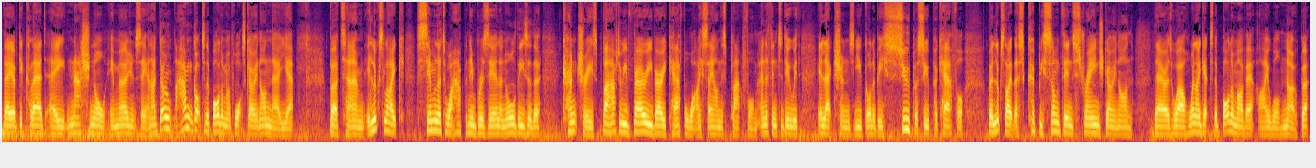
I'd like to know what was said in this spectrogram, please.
they have declared a national emergency and i don't i haven't got to the bottom of what's going on there yet but um, it looks like similar to what happened in Brazil and all these other countries. But I have to be very, very careful what I say on this platform. Anything to do with elections, you've got to be super, super careful. But it looks like there could be something strange going on there as well. When I get to the bottom of it, I will know. But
